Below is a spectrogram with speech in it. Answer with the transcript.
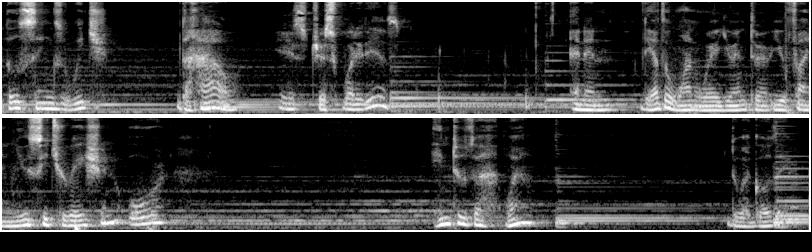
those things which the how is just what it is. And then the other one where you enter, you find new situation or into the, well, do I go there?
